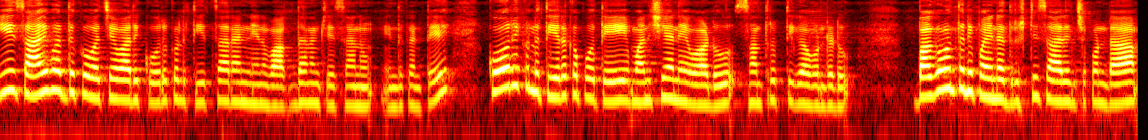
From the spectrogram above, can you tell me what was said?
ఈ సాయి వద్దకు వచ్చే వారి కోరికలు తీర్చాలని నేను వాగ్దానం చేశాను. ఎందుకంటే కోరికలు తీరకపోతే మనిషి అనేవాడు సంతృప్తిగా ఉండడు. భగవంతుని పైన దృష్టి సారించకుండా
